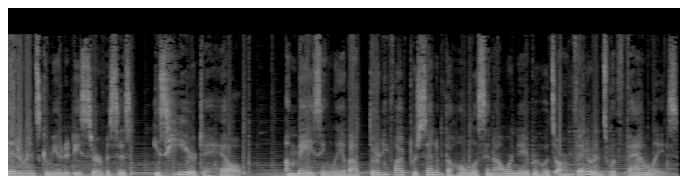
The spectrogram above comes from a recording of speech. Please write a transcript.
Veterans Community Services is here to help. Amazingly, about 35% of the homeless in our neighborhoods are veterans with families.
